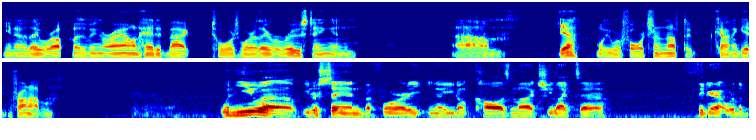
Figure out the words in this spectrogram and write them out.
You know, they were up moving around, headed back towards where they were roosting, and um, yeah, we were fortunate enough to kind of get in front of them. When you uh, you were saying before, you know, you don't call as much. You like to figure out where the,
